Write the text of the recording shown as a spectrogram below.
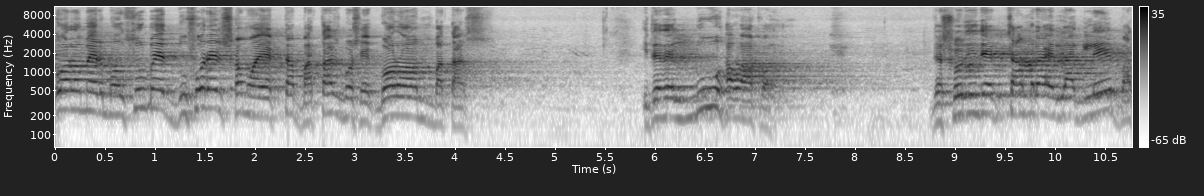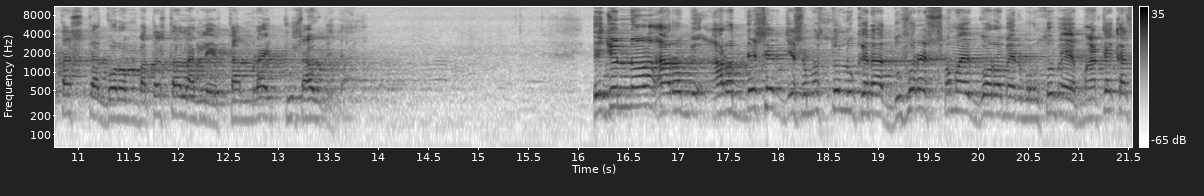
গরমের মৌসুমে দুপুরের সময় একটা বাতাস বসে, গরম বাতাস। এটারে লু হাওয়া কয়। যে শরীরের চামড়ায় লাগলে বাতাসটা, গরম বাতাসটা লাগলে চামড়ায় ঠুসা উঠে যায়। এই জন্য আরব আরব দেশের যে সমস্ত লোকেরা দুপুরের সময় গরমের মৌসুমে মাঠে কাজ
